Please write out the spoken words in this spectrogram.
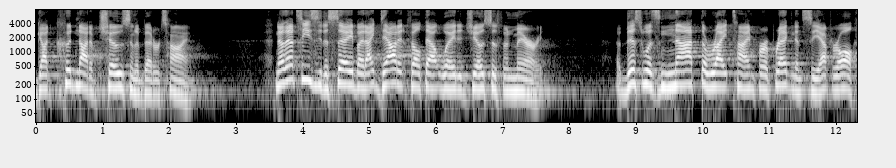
God could not have chosen a better time. Now, that's easy to say, but I doubt it felt that way to Joseph and Mary. This was not the right time for a pregnancy. After all,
